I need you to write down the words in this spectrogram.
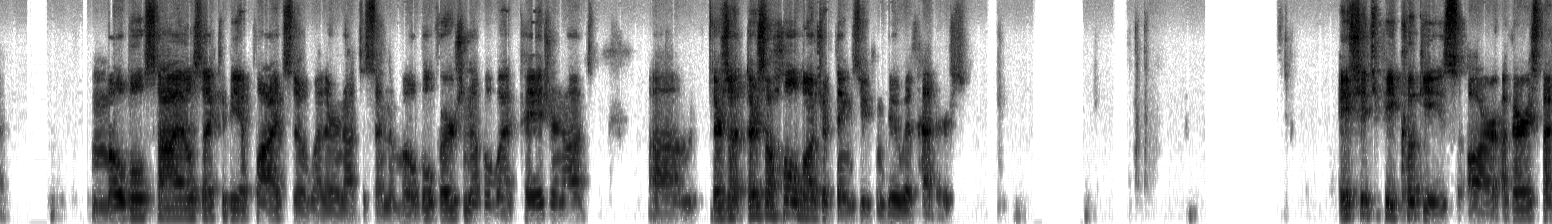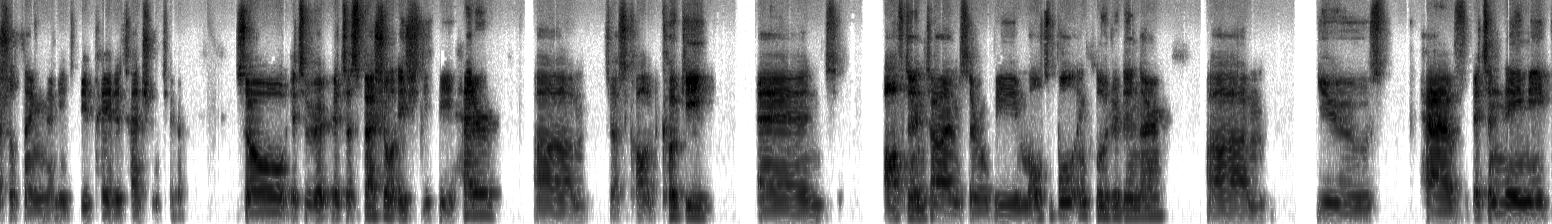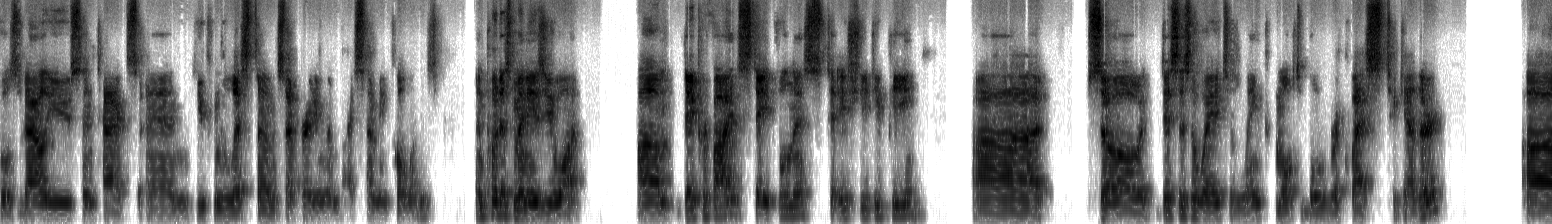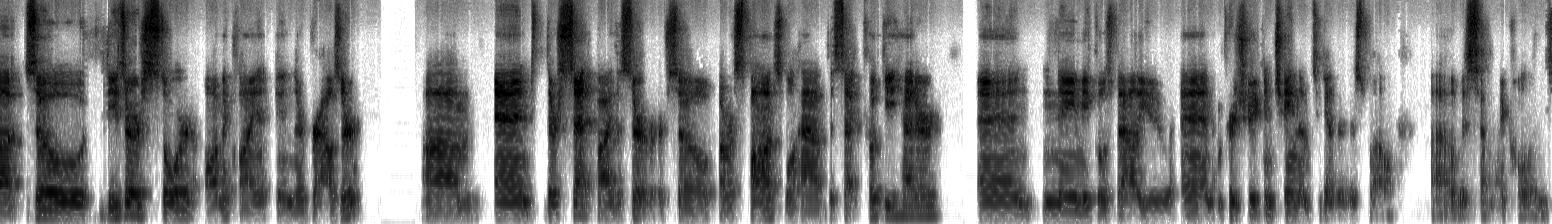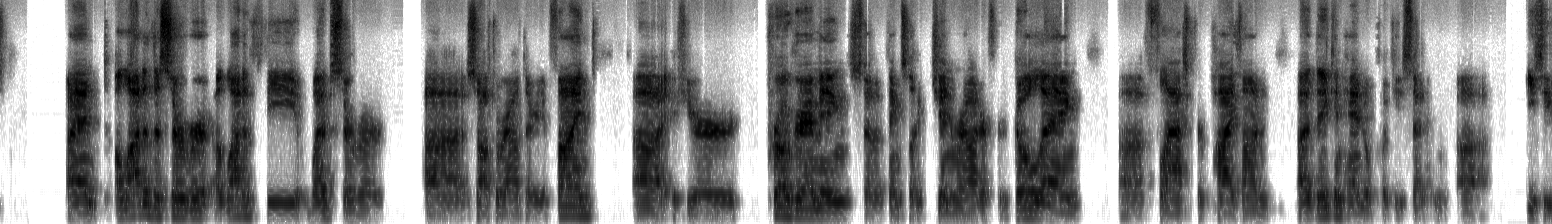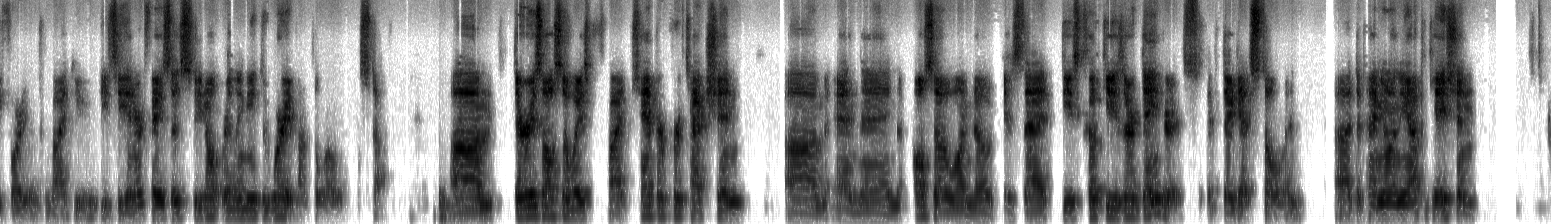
mobile styles that could be applied. So whether or not to send the mobile version of a web page or not. Um, there's a there's a whole bunch of things you can do with headers. HTTP cookies are a very special thing that need to be paid attention to. So it's a it's a special HTTP header, um, just called cookie, and oftentimes there will be multiple included in there. Um, you have it's a name equals value syntax, and you can list them, separating them by semicolons, and put as many as you want. Um, they provide statefulness to HTTP. Uh, so this is a way to link multiple requests together. Uh, so these are stored on the client in their browser, um, and they're set by the server. So a response will have the set cookie header, and name equals value. And I'm pretty sure you can chain them together as well uh, with semicolons. And a lot of the server, a lot of the web server uh, software out there you find, uh, if you're programming, so things like GinRouter for Golang, uh, Flask for Python, uh, they can handle cookie setting uh, easy for you and provide you easy interfaces, so you don't really need to worry about the low level stuff. Um, there is also ways to provide tamper protection um, and then also one note is that these cookies are dangerous if they get stolen. Uh, depending on the application,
